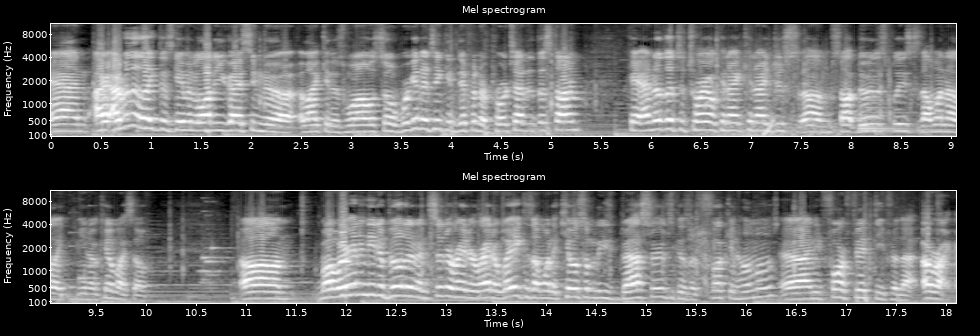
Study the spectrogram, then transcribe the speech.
And I, I really like this game, and a lot of you guys seem to like it as well. So we're going to take a different approach at it this time. Okay, I know the tutorial. Can I can I just um, stop doing this, please? Because I want to, like, you know, kill myself. Um, well, we're gonna need to build an incinerator right away because I want to kill some of these bastards because they're fucking homos. Uh, I need 450 for that. Alright.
